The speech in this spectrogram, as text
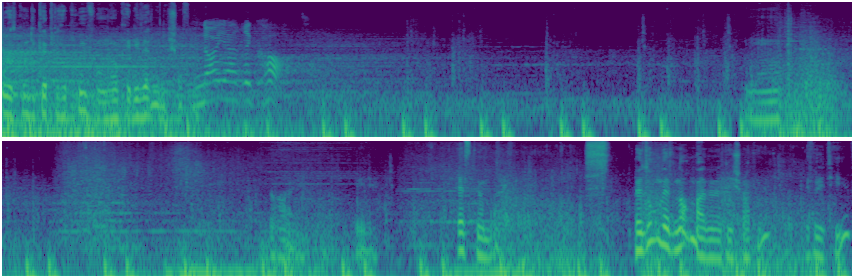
Oh, jetzt kommt die göttliche Prüfung. Okay, die werden wir nicht schaffen. Neuer Rekord. Hm. Testen wir mal. Versuchen wir es nochmal, wenn wir es nicht schaffen. Definitiv.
